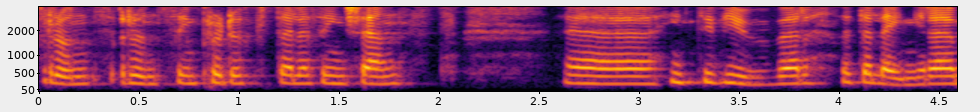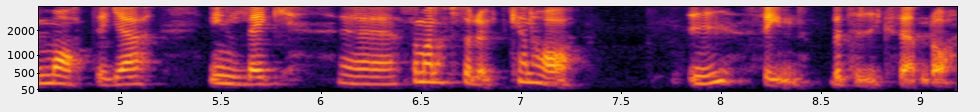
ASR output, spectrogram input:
runt, runt sin produkt eller sin tjänst. Eh, intervjuer, lite längre matiga inlägg eh, som man absolut kan ha i sin butik sen då.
